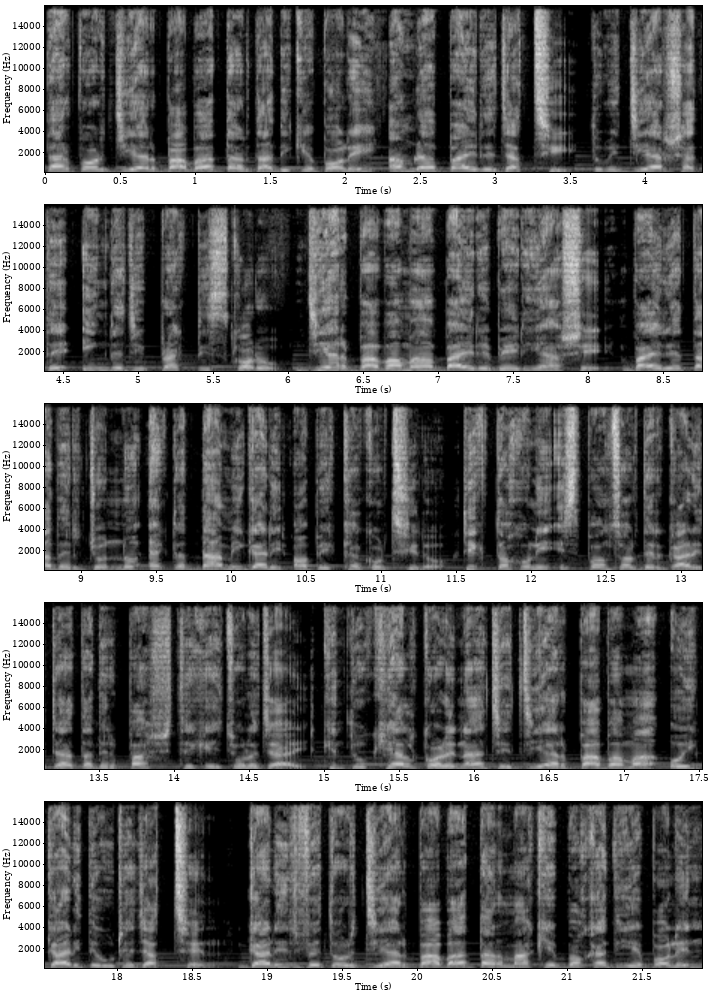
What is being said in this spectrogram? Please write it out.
তারপর জিয়ার বাবা তার দাদিকে বলে, আমরা বাইরে যাচ্ছি। তুমি জিয়ার সাথে ইংরেজি প্র্যাকটিস করো। জিয়ার বাবা মা বাইরে বেরিয়ে আসে। বাইরে তাদের জন্য একটা দামি গাড়ি অপেক্ষা করছিল। ঠিক তখনই স্পন্সরদের গাড়িটা তাদের পাশ থেকেই চলে যায়। কিন্তু খেয়াল করে না যে জিয়ার বাবা মা ওই গাড়িতে উঠে যাচ্ছেন। গাড়ির ভেতর জিয়ার বাবা তার মাকে বকা দিয়ে বলেন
